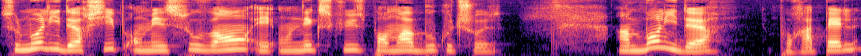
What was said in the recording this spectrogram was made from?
Sous le mot leadership, on met souvent et on excuse pour moi beaucoup de choses. Un bon leader, pour rappel,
